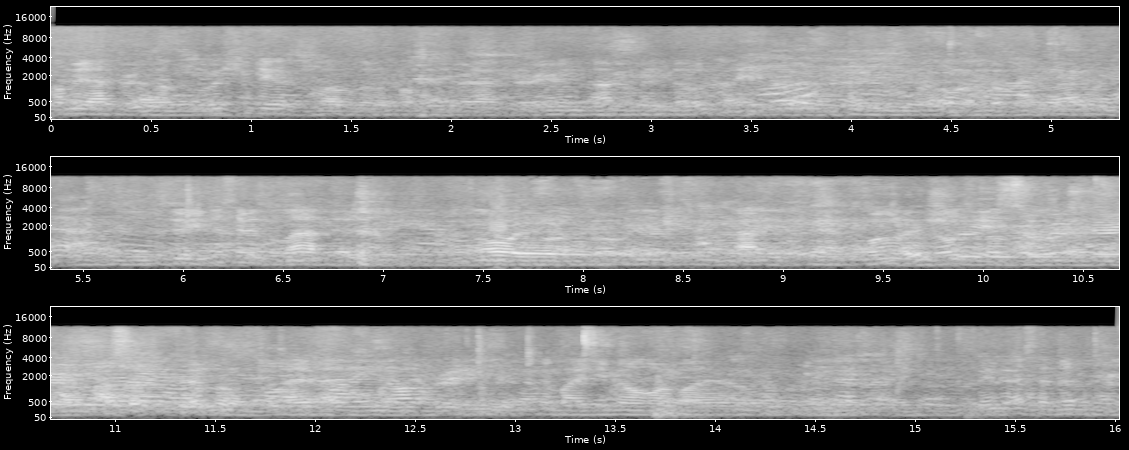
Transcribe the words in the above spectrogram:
I'll meet after. Um, we should take us to a little closer right after. Even after we those. Dude, you just said it's a lab day. Oh, yeah, I, in I, my email or my, uh, maybe I sent it to your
